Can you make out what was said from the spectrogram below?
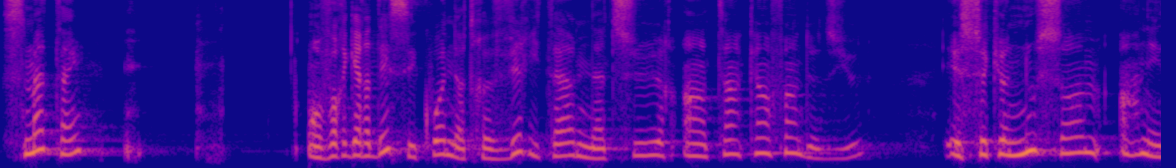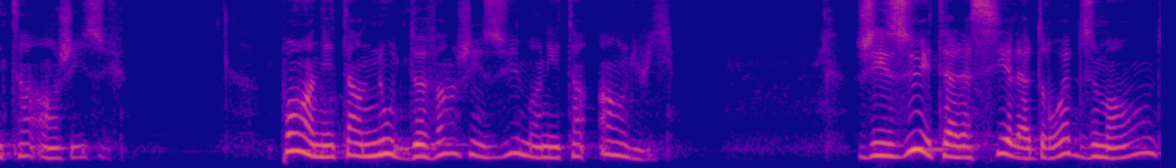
Ce matin, on va regarder c'est quoi notre véritable nature en tant qu'enfant de Dieu et ce que nous sommes en étant en Jésus. Pas en étant nous devant Jésus, mais en étant en lui. Jésus était assis à la droite du monde,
